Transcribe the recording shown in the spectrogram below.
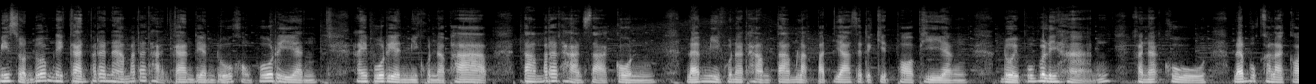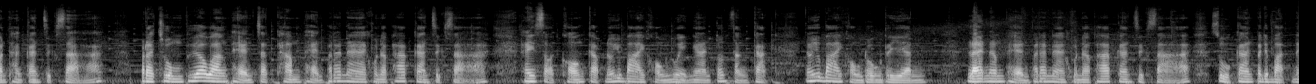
มีส่วนร่วมในการพัฒนามาตรฐานการเรียนรู้ของผู้เรียน ให้ผู้เรียนมีคุณภาพ ตามมาตรฐานสากล และมีคุณธรรมตามหลักปรัชญาเศรษฐกิจพอเพียง โดยผู้บริหาร คณะครู และบุคลากรทางการศึกษา ประชุมเพื่อวางแผนจัดทำแผนพัฒนาคุณภาพการศึกษา ให้สอดคล้องกับนโยบายของหน่วยงานต้นสังกัด นโยบายของโรงเรียน และนำแผนพัฒนาคุณภาพการศึกษา สู่การปฏิบัติใน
